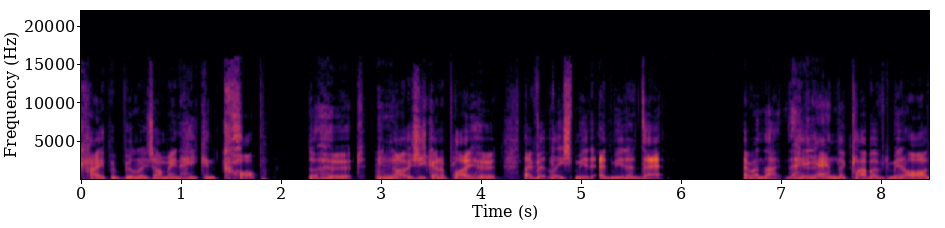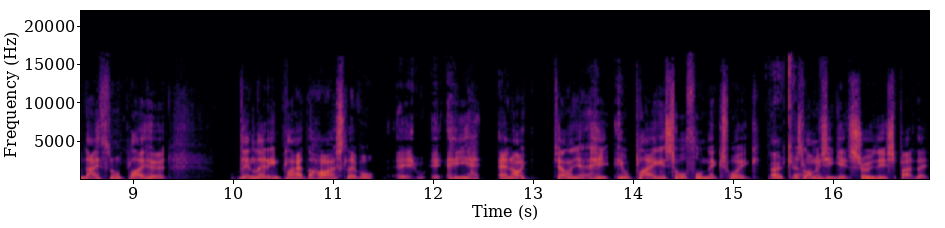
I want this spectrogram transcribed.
capabilities, I mean, he can cop the hurt. He hmm. knows he's going to play hurt. They've at least admit, admitted that, haven't they? He and the club have admitted, oh, Nathan will play hurt. Then let him play at the highest level. It- it- he and I'm telling you, he, he'll play against Hawthorn next week. Okay. As long as he gets through this. But that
